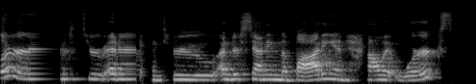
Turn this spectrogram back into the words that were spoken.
learned through energy through understanding the body and how it works,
